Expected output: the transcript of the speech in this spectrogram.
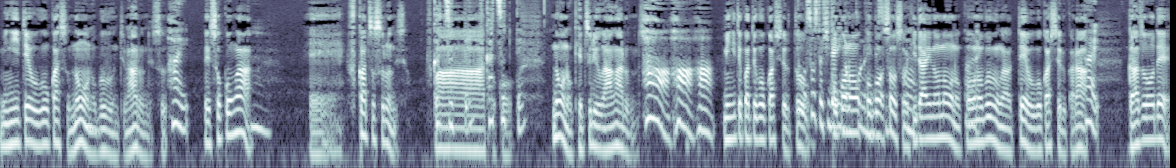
う右手を動かす脳の部分っていうのがあるんです、はい、でそこが、うん、えー、復活するんですよ。復活って？脳の血流が上がるんです。はあはあはあ。右手こうやって動かしてると、そうそうここのここそうそう、うん、左の脳のこの部分が手を動かしてるから、はい、画像で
